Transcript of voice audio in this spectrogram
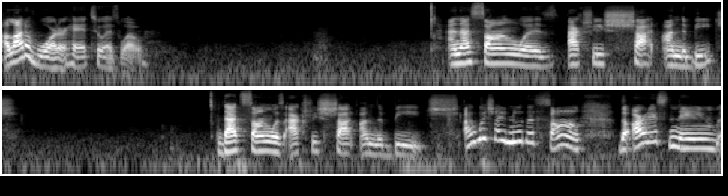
A lot of water here too as well. And that song was actually shot on the beach that song was actually shot on the beach. I wish I knew the song. The artist's name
